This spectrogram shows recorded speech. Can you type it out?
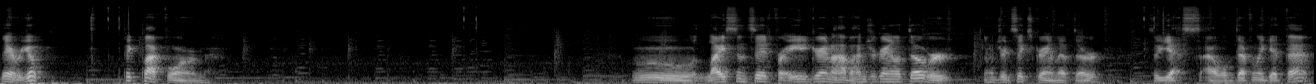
There we go. Pick platform. Ooh, license it for 80 grand. I'll have 100 grand left over. 106 grand left over. So yes, I will definitely get that.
